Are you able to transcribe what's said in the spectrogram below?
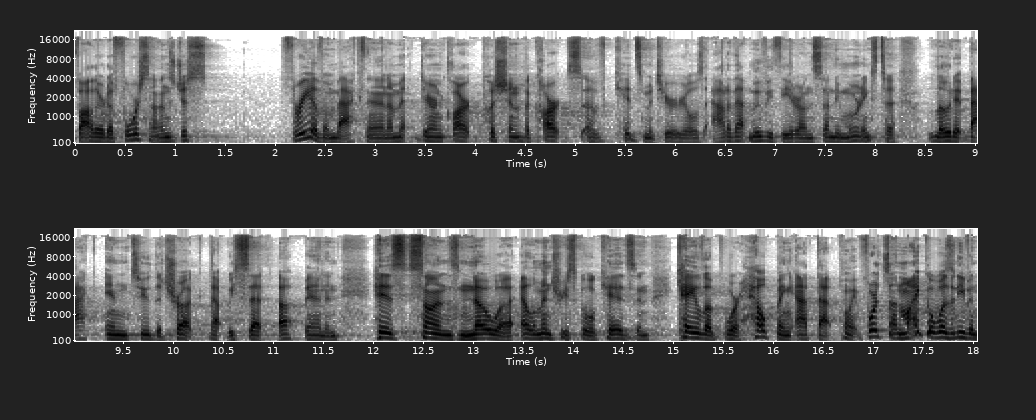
father to four sons, just three of them back then. I met Darren Clark pushing the carts of kids' materials out of that movie theater on Sunday mornings to load it back into the truck that we set up in. And his sons, Noah, elementary school kids, and Caleb were helping at that point. Fourth son, Michael, wasn't even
